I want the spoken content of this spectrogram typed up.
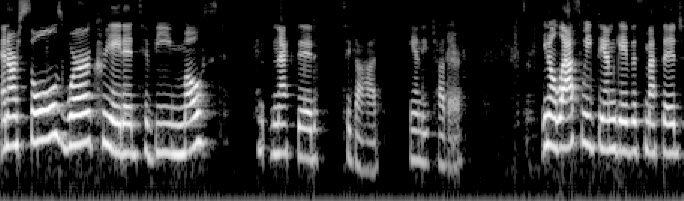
And our souls were created to be most connected to God and each other. You know, last week Dan gave this message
